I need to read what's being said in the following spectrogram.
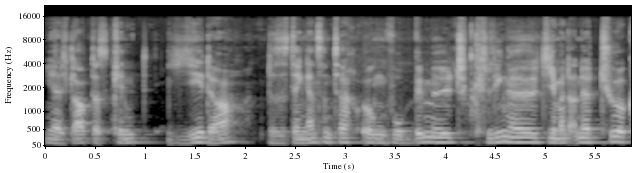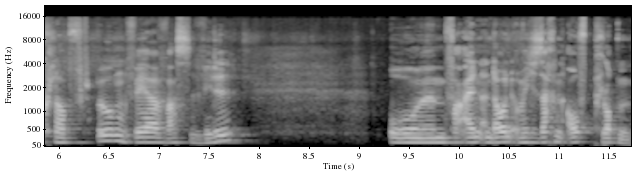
Ja, ich glaube, das kennt jeder, dass es den ganzen Tag irgendwo bimmelt, klingelt, jemand an der Tür klopft, irgendwer was will. Und vor allem andauernd irgendwelche Sachen aufploppen,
